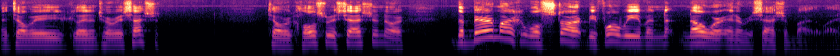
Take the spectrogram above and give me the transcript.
until we get into a recession, until we're close to recession, or the bear market will start before we even know we're in a recession. By the way,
